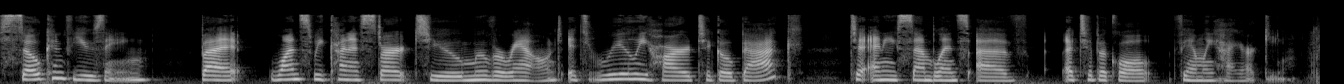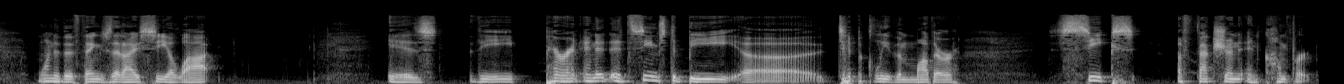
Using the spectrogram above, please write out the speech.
so confusing. But once we kind of start to move around, it's really hard to go back to any semblance of a typical family hierarchy. One of the things that I see a lot is the parent, and it, it seems to be uh, typically the mother, seeks affection and comfort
